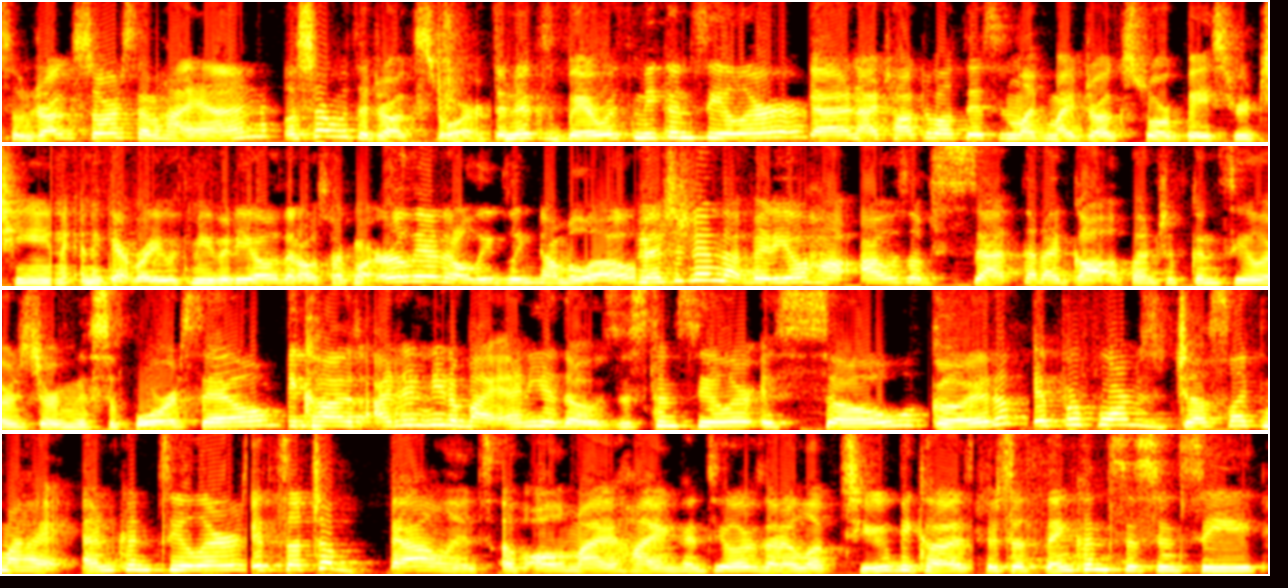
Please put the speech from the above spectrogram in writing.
some drugstore, some high-end. Let's start with the drugstore. The NYX Bare With Me concealer. Again, I talked about this in like my drugstore base routine in a Get Ready With Me video that I was talking about earlier that I'll leave link down below. I mentioned in that video how I was upset that I got a bunch of concealers during the Sephora sale because I didn't need to buy any of those. This concealer is so good. It performs just like my high-end concealers. It's such a balance of all of my high-end concealers that I love too because it's a thin consistency.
